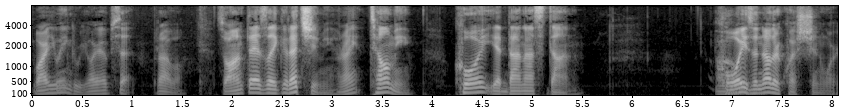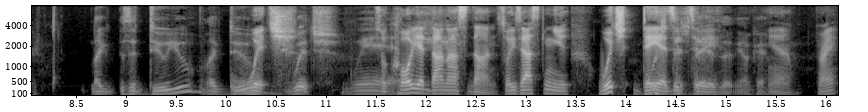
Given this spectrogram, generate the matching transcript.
Why are you angry? Why are you upset? Bravo. So, ante is like, reči mi, right? Tell me. Koj je danas dan? Koj is another question word. Like, is it do you? Like, do? Which? Which? Which? So, koj je danas dan? So, he's asking you, which day Which is it which today? day is it? Okay. Yeah, right?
